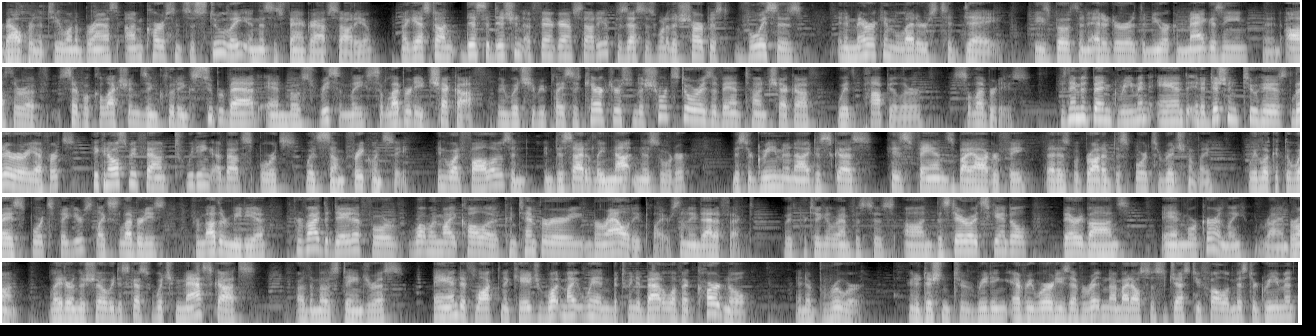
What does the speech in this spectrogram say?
Alpert and the Tijuana Brass. I'm Carson Cistulli, and this is Fangraphs Audio. My guest on this edition of Fangraphs Audio possesses one of the sharpest voices in American letters today. He's both an editor at the New Yorker Magazine, an author of several collections, including Superbad and most recently Celebrity Chekhov, in which he replaces characters from the short stories of Anton Chekhov with popular celebrities. His name is Ben Greenman, and in addition to his literary efforts, he can also be found tweeting about sports with some frequency. In what follows, and, and decidedly not in this order, Mr. Greenman and I discuss his fan's biography, that is what brought him to sports originally, we look at the way sports figures, like celebrities from other media, provide the data for what we might call a contemporary morality play, or something to that effect, with particular emphasis on the steroid scandal, Barry Bonds, and more currently, Ryan Braun. Later in the show, we discuss which mascots are the most dangerous, and if locked in a cage, what might win between a battle of a cardinal and a brewer. In addition to reading every word he's ever written, I might also suggest you follow Mr. Greenman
